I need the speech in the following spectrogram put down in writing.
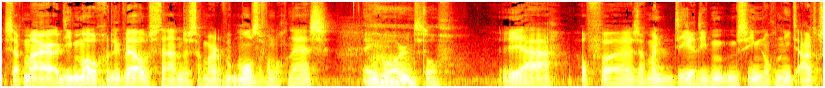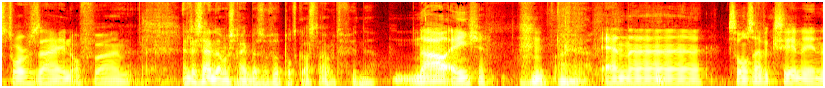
zeg maar, die mogelijk wel bestaan. Dus zeg maar, monster van Loch Ness. Eenhoorns. Oh, tof. Ja, of eh, zeg maar dieren die misschien nog niet uitgestorven zijn. Of eh, En er zijn dan waarschijnlijk best wel veel podcasts over te vinden. nou, eentje. Oh, ja. En eh, soms heb ik zin in...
